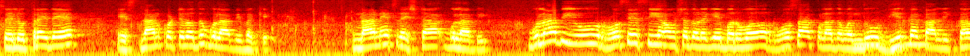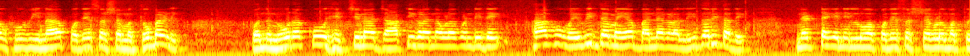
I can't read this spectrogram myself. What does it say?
ಸೊ ಇಲ್ಲಿ ಉತ್ತರ ಇದೆ. ಎಸ್ ನಾನು ಕೊಟ್ಟಿರೋದು ಗುಲಾಬಿ ಬಗ್ಗೆ. ನಾನೇ ಶ್ರೇಷ್ಠ ಗುಲಾಬಿ. ಗುಲಾಬಿಯು ರೋಸೆಸಿ ಅಂಶದೊಳಗೆ ಬರುವ ರೋಸಾ ಕುಲದ ಒಂದು ದೀರ್ಘಕಾಲಿಕ ಹೂವಿನ ಪೊದೆಸಸ್ಯ ಮತ್ತು ಬಳ್ಳಿ. ಒಂದು ನೂರಕ್ಕೂ ಹೆಚ್ಚಿನ ಜಾತಿಗಳನ್ನು ಒಳಗೊಂಡಿದೆ ಹಾಗೂ ವೈವಿಧ್ಯಮಯ ಬಣ್ಣಗಳಲ್ಲಿ ದೊರೆಯುತ್ತದೆ ನೆಟ್ಟಗೆ ನಿಲ್ಲುವ ಪೊದೆಸಸ್ಯಗಳು ಮತ್ತು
